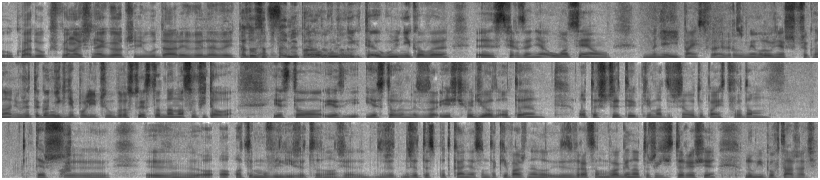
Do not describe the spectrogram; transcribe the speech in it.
układu krwionośnego, czyli udary, wylewy i A tak to dalej. zapytajmy pana Te, ogólni, te ogólnikowe e, stwierdzenia umacniają mnie i państwa, jak rozumiem, również w przekonaniu, że tego nikt nie policzył. Po prostu jest to dana sufitowa. Jest to, jest, jest to wymysł. Jeśli chodzi o, o, te, o te szczyty klimatyczne, bo to państwo tam też y, y, o, o- tym mówili, że, to, no, że, że te spotkania są takie ważne. No, zwracam uwagę na to, że historia się lubi powtarzać.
